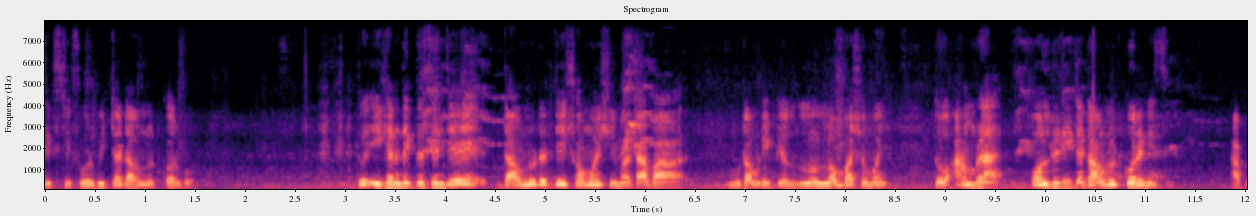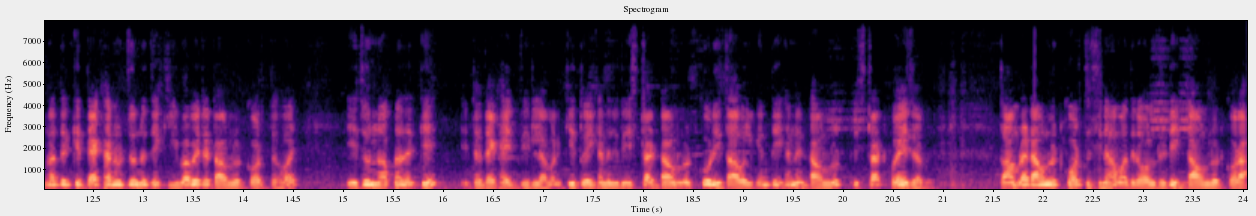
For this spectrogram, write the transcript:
সিক্সটি ফোর বিটটা ডাউনলোড করব। তো এখানে দেখতেছেন যে ডাউনলোডের যে সময়সীমাটা বা মোটামুটি একটা লম্বা সময়, তো আমরা অলরেডি এটা ডাউনলোড করে নিছি। আপনাদেরকে দেখানোর জন্য যে কীভাবে এটা ডাউনলোড করতে হয় এই জন্য আপনাদেরকে এটা দেখাই দিলাম আর কি। তো এখানে যদি স্টার্ট ডাউনলোড করি, তাহলে কিন্তু এখানে ডাউনলোড স্টার্ট হয়ে যাবে। তো আমরা ডাউনলোড করতেছি না, আমাদের অলরেডি ডাউনলোড করা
